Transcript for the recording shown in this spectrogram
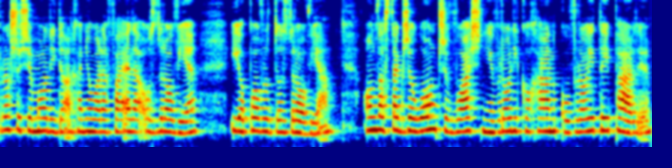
proszę się modlić do Archanioła Rafaela o zdrowie i o powrót do zdrowia. On Was także łączy właśnie w roli kochanków, w roli tej pary.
